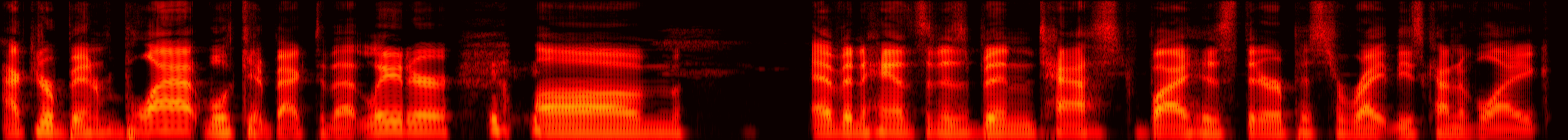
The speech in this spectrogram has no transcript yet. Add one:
actor Ben Platt. We'll get back to that later. um, Evan Hansen has been tasked by his therapist to write these kind of like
